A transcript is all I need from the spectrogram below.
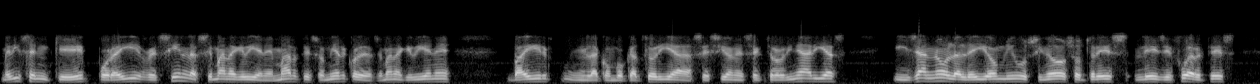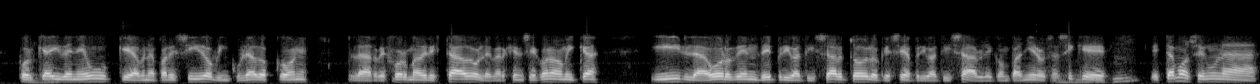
Me dicen que por ahí recién la semana que viene, martes o miércoles de la semana que viene, va a ir la convocatoria a sesiones extraordinarias y ya no la ley ómnibus, sino dos o tres leyes fuertes, porque hay DNU que han aparecido vinculados con la reforma del Estado, la emergencia económica y la orden de privatizar todo lo que sea privatizable, compañeros. Así que estamos en una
